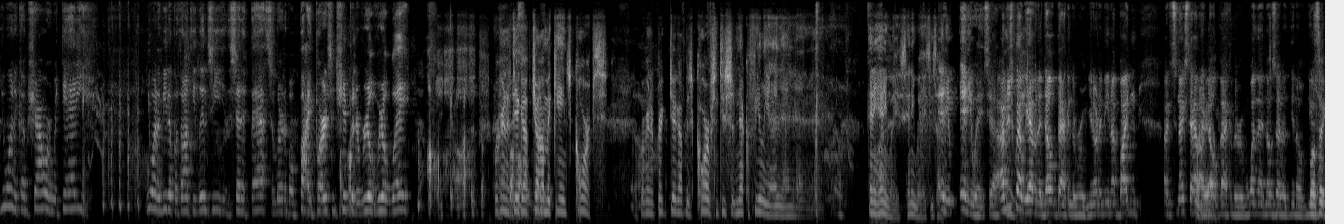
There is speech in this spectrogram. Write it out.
You want to come shower with Daddy? You want to meet up with Auntie Lindsay in the Senate baths and learn about bipartisanship in a real, real way? Oh god. We're gonna dig Oh, up John man. McCain's corpse. We're gonna bring, dig up his corpse and do some necrophilia. Any, anyways, anyways, he's like, Any, anyways, yeah, I'm just glad we have an adult back in the room. You know what I mean? Uh, Biden. uh, It's nice to have Oh, an yeah. adult back in the room, one that knows how to, you know. Well, to,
